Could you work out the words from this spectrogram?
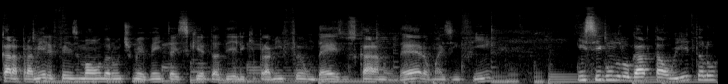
Cara, para mim ele fez uma onda no último evento à esquerda dele, que para mim foi um 10 os caras não deram, mas enfim. Em segundo lugar tá o Ítalo.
